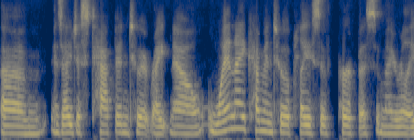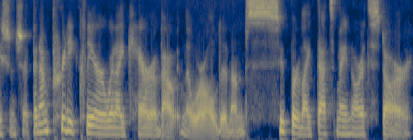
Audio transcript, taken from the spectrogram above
Um, as I just tap into it right now, when I come into a place of purpose in my relationship, and I'm pretty clear what I care about in the world, and I'm super like, that's my North Star,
